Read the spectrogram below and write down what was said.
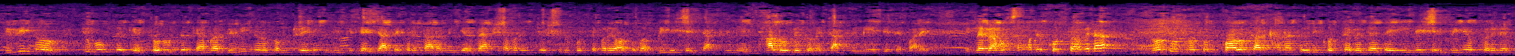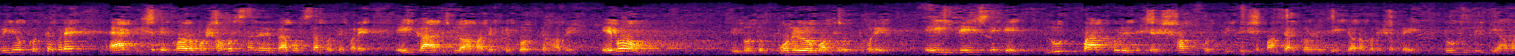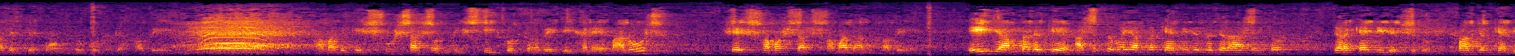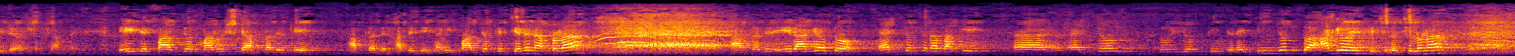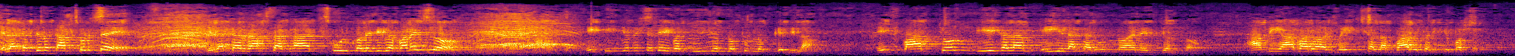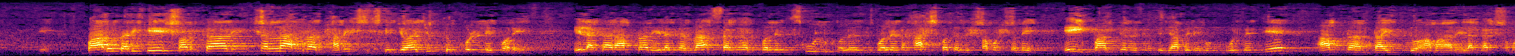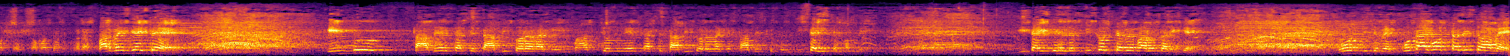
বিভিন্ন যুবকদেরকে, তরুণদেরকে আমরা বিভিন্ন রকম ট্রেনিং দিতে চাই যাতে করে তারা নিজের ব্যবসা বাণিজ্য শুরু করতে পারে অথবা বিদেশে চাকরি নিয়ে, ভালো বেতনে চাকরি নিয়ে যেতে পারে। এগুলো ব্যবস্থা আমাদের করতে হবে না। নতুন নতুন কলকারখানা তৈরি করতে হবে যাতে এই দেশের বিনিয়োগ করে বিনিয়োগ করতে পারে। একই সাথে কর্মসংস্থানের ব্যবস্থা হতে পারে। এই কাজগুলো আমাদেরকে করতে হবে। এবং বিগত পনেরো বছর ধরে এই দেশ থেকে লুটপাট করে দেশের সম্পদ বিদেশে পাচার করা হয়েছে এই জনগণের সাথে এই দুর্নীতি আমাদেরকে বন্ধ করতে হবে। আমাদেরকে সুশাসন নিশ্চিত করতে হবে, যেখানে মানুষ সে সমস্যার সমাধান হবে। এই যে আপনাদেরকে আসেন তো ভাই, আপনার ক্যান্ডিডেটরা যারা আসেন তো যারা ক্যান্ডিডেট শুধু, পাঁচজন ক্যান্ডিডেট আসেন সামনে। এই যে পাঁচজন মানুষকে আপনাদেরকে আপনাদের হাতে দিলাম এই পাঁচজনকে চেনেন আপনারা? আপনাদের এর আগেও তো একজন ছাড়া বাকি একজন, দুইজন, তিনজন। এই তিনজন তো আগেও এমপি ছিল ছিল না? এলাকার জন্য কাজ করছে? এলাকার রাস্তাঘাট, স্কুল, কলেজ এগুলো বানাইছিল? এই তিনজনের সাথে এবার দুইজন নতুন লোককে দিলাম। এই পাঁচজন দিয়ে গেলাম এই এলাকার উন্নয়নের জন্য। আমি আবারও আসব, ইনশাল্লাহ বারো তারিখে বসেন। বারো তারিখে সরকার ইনশাল্লাহ আপনার ধানের শীষকে জয়যুক্ত করলে পরে এলাকার আপনার এলাকার রাস্তাঘাট বলেন, স্কুল, কলেজ বলেন, হাসপাতালের সমস্যা হলে এই পাঁচজনের কাছে যাবেন এবং বলবেন যে আপনার দায়িত্ব আমার এলাকার সমস্যার সমাধান করা। পারবেন যাইতে? কিন্তু তাদের কাছে দাবি করার আগে পাঁচজনের কাছে দাবি করার আগে তাদের কিন্তু জিতাইতে হবে। জিতাইতে হলে কি করতে হবে বারো তারিখে? ভোট দিতে হবে। কোথায় ভোটটা দিতে হবে?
